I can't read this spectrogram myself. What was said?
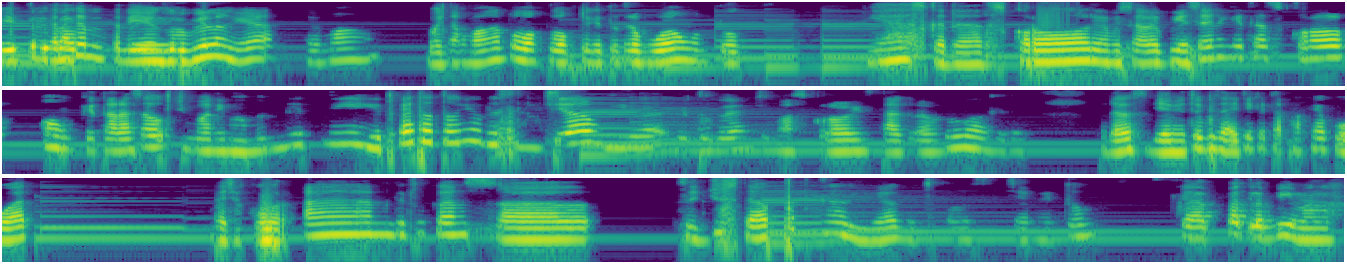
itu karena kan tadi yang gue bilang ya emang banyak banget waktu-waktu kita terbuang untuk ya sekedar scroll yang misalnya biasanya kita scroll oh kita rasa cuma lima menit nih gitu. Eh totalnya udah sejam gila gitu kan. Cuma scroll Instagram doang gitu. Padahal sejam itu bisa aja kita pakai buat baca Quran gitu kan. Sel sejus dapat kali ya gitu. Kalau sejam itu dapat lebih malah.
